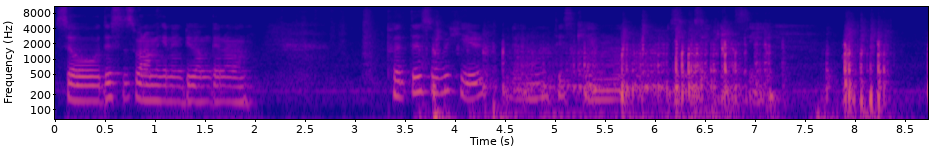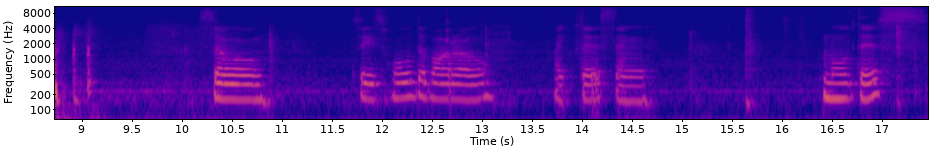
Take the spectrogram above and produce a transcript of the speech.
so this is what I'm gonna do. I'm gonna put this over here. I'm gonna move this camera so you can see. So, please hold the bottle like this and move this.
